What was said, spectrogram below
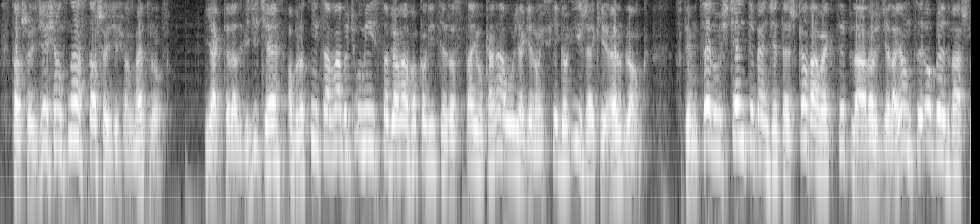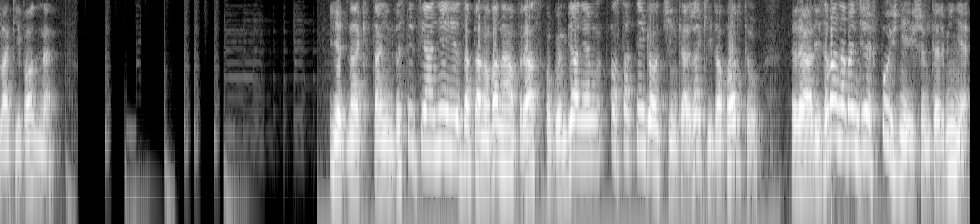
160 na 160 metrów. Jak teraz widzicie, obrotnica ma być umiejscowiona w okolicy rozstaju kanału Jagiellońskiego i rzeki Elbląg. W tym celu ścięty będzie też kawałek cypla rozdzielający obydwa szlaki wodne. Jednak ta inwestycja nie jest zaplanowana wraz z pogłębianiem ostatniego odcinka rzeki do portu. Realizowana będzie w późniejszym terminie.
